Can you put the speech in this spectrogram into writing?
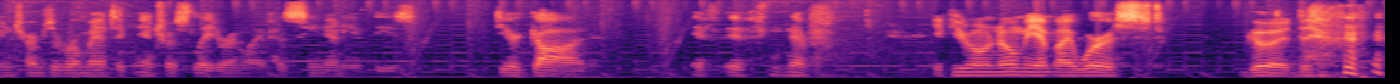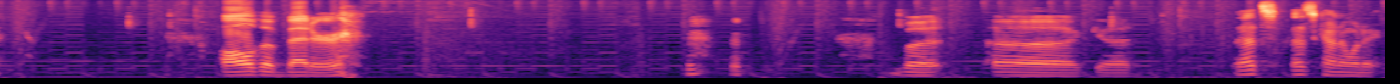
in terms of romantic interest later in life has seen any of these. Dear God, if if never, if you don't know me at my worst, good. All the better. but uh, God, that's that's kind of what it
